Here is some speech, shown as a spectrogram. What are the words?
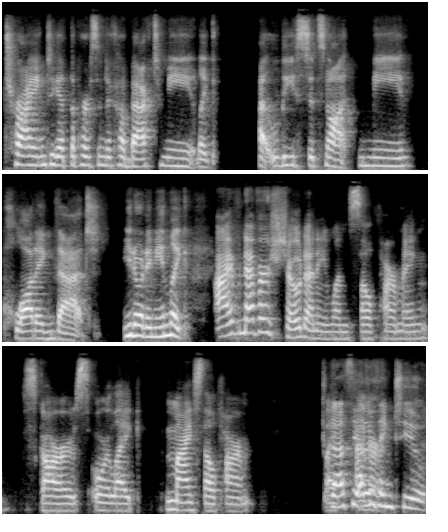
trying to get the person to come back to me. Like, at least it's not me plotting that. You know what I mean? Like, I've never showed anyone self harming scars or like my self harm. that's the other thing, too.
